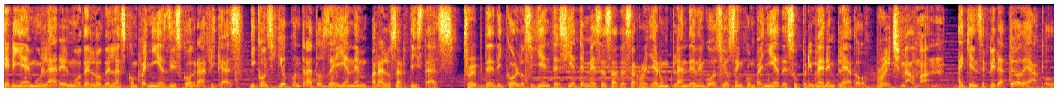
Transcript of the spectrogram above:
Quería emular el modelo de las compañías discográficas y consiguió contratos de AM para los artistas. Tripp dedicó los siguientes siete meses a desarrollar un plan de negocios en compañía de su primer empleado, Rich Melman, a quien se pirateó de Apple,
